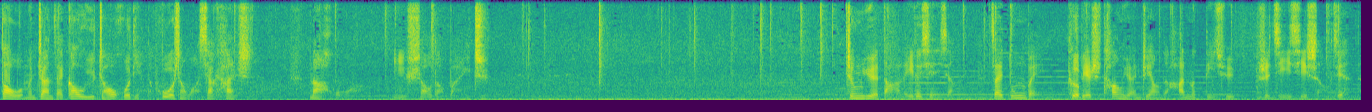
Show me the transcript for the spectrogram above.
到我们站在高于着火点的坡上往下看时，那火已烧到白炽。正月打雷的现象，在东北，特别是汤原这样的寒冷地区是极其少见的。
